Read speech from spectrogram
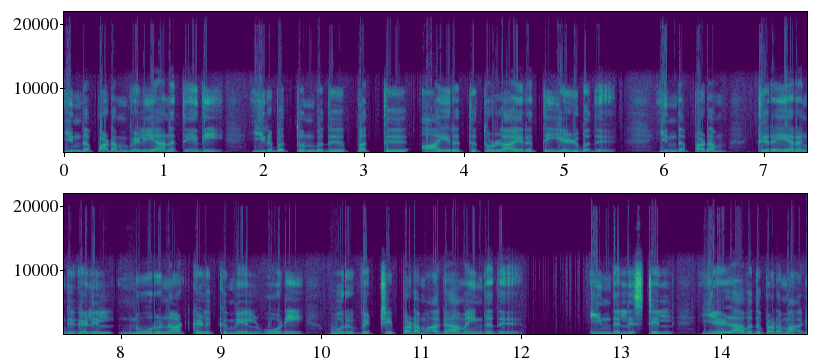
இந்த படம் வெளியான தேதி இருபத்தொன்பது பத்து ஆயிரத்து தொள்ளாயிரத்து எழுபது. இந்த படம் திரையரங்குகளில் நூறு நாட்களுக்கு மேல் ஓடி ஒரு வெற்றி படமாக அமைந்தது. இந்த லிஸ்டில் ஏழாவது படமாக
